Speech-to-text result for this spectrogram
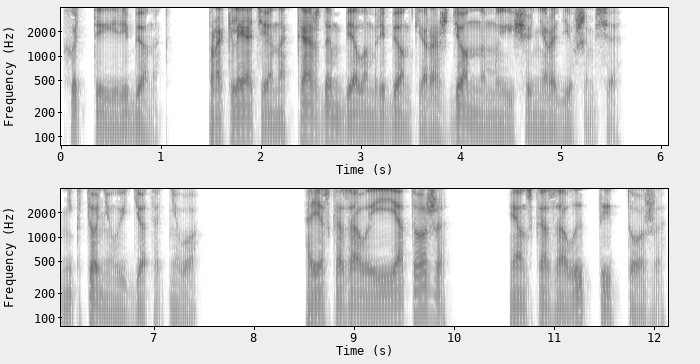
Хоть ты и ребенок. Проклятие на каждом белом ребенке, рожденном и еще не родившемся. Никто не уйдет от него. А я сказала, и я тоже? И он сказал, и ты тоже.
